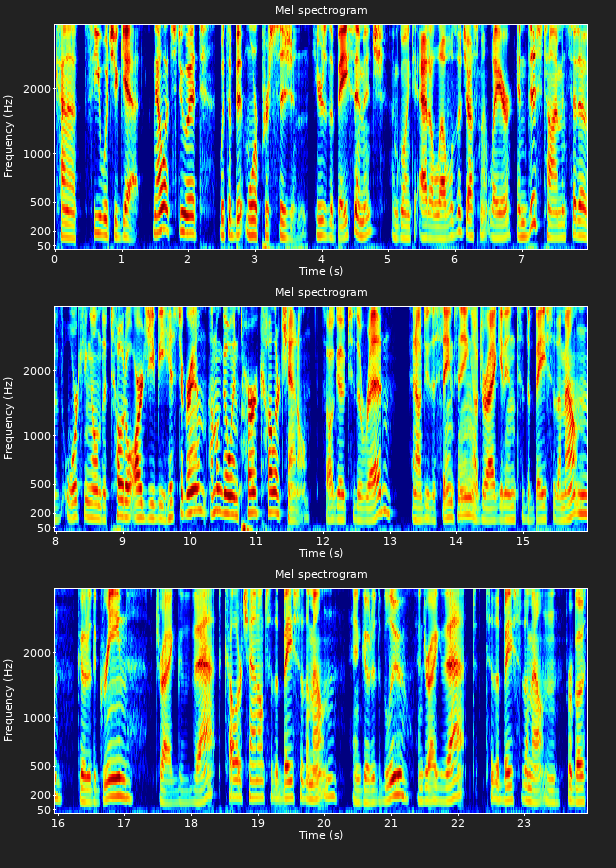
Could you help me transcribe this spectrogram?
kind of see what you get. Now let's do it with a bit more precision. Here's the base image. I'm going to add a levels adjustment layer. And this time, instead of working on the total RGB histogram, I'm gonna go in per color channel. So I'll go to the red and I'll do the same thing. I'll drag it into the base of the mountain, go to the green, drag that color channel to the base of the mountain and go to the blue and drag that to the base of the mountain for both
